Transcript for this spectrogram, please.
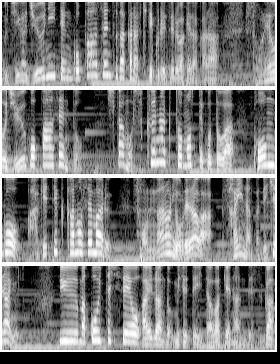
うちが12.5%だから来てくれてるわけだから、それを15%、しかも少なくともってことは、今後上げていく可能性もある。そんなのに俺らはサインなんかできないよという、まあ、こういった姿勢をアイルランド見せていたわけなんですが、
